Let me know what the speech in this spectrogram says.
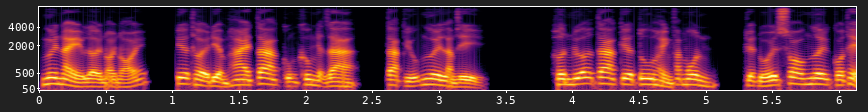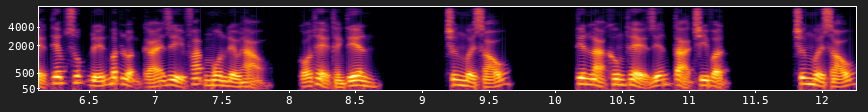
Ngươi này lời nói nói, kia thời điểm hai ta cũng không nhận ra, ta cứu ngươi làm gì? Hơn nữa ta kia tu hành pháp môn, tuyệt đối so ngươi có thể tiếp xúc đến bất luận cái gì pháp môn đều hảo, có thể thành tiên. Chương mười sáu, tiên là không thể diễn tả chi vật. Chương mười sáu,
